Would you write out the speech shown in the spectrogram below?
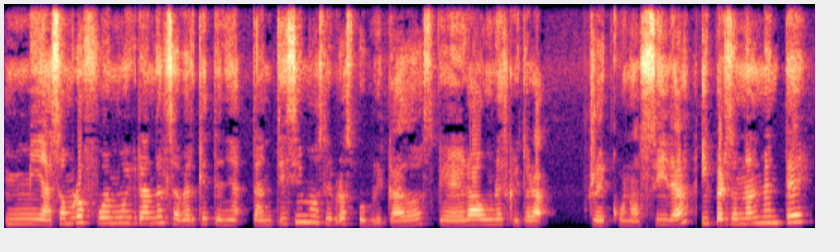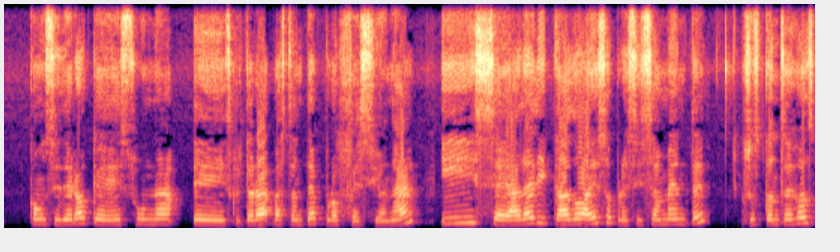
mi asombro fue muy grande al saber que tenía tantísimos libros publicados, que era una escritora reconocida y personalmente considero que es una eh, escritora bastante profesional y se ha dedicado a eso precisamente. Sus consejos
